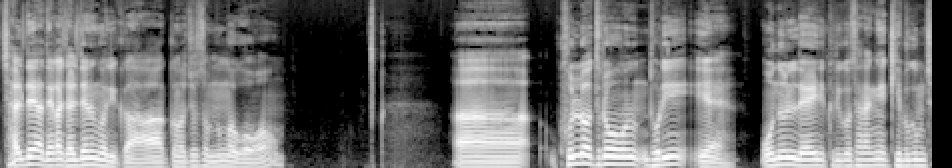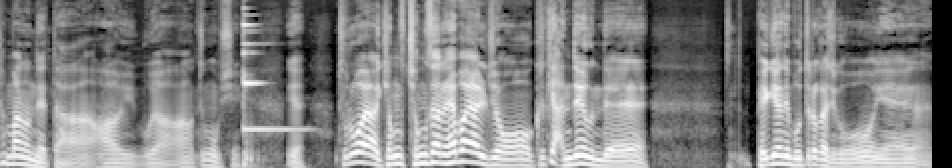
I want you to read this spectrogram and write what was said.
잘 돼야 내가 잘 되는 거니까 그건 어쩔 수 없는 거고. 아 굴러 들어온 돌이 예 오늘 내일 그리고 사랑해 기부금 천만 원 냈다. 아이 뭐야 뜬금없이 예 들어와야 경, 정산을 해봐야 알죠. 그렇게 안 돼요 근데 100위 안에 못 들어가지고 예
